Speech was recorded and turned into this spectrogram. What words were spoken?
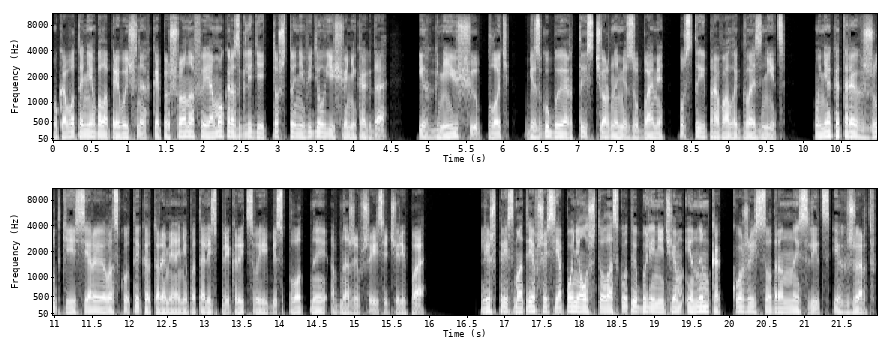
У кого-то не было привычных капюшонов, и я мог разглядеть то, что не видел еще никогда. Их гниющую плоть, безгубые рты с черными зубами, пустые провалы глазниц. У некоторых жуткие серые лоскуты, которыми они пытались прикрыть свои бесплотные, обнажившиеся черепа. Лишь присмотревшись, я понял, что лоскуты были ничем иным, как кожей, содранной с лиц их жертв.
